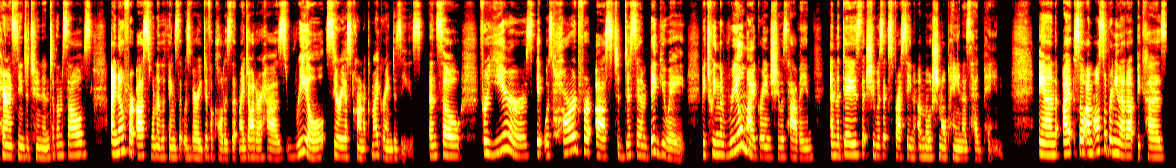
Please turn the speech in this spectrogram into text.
parents need to tune into themselves. I know for us, one of the things that was very difficult is that my daughter has real serious chronic migraine disease. And so for years, it was hard for us to disambiguate between the real migraine she was having and the days that she was expressing emotional pain as head pain. And I so I'm also bringing that up because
